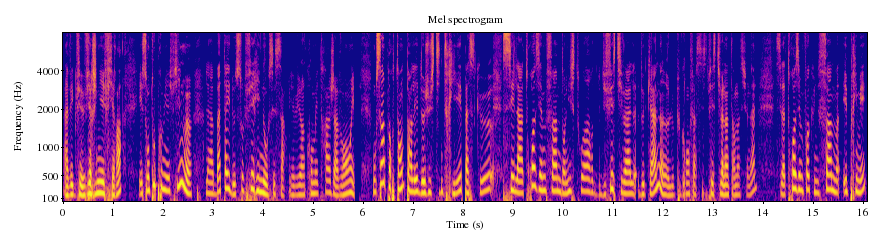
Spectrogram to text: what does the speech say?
avec Virginie Efira. Et son tout premier film, La bataille de Solferino, c'est ça. Il y avait eu un court métrage avant. Donc c'est important de parler de Justine Trier parce que c'est la troisième femme dans l'histoire du Festival de Cannes, le plus grand fes- festival international. C'est la troisième fois qu'une femme est primée.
